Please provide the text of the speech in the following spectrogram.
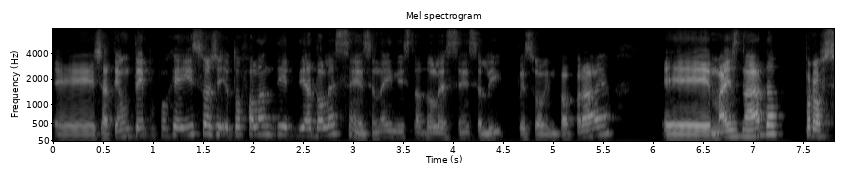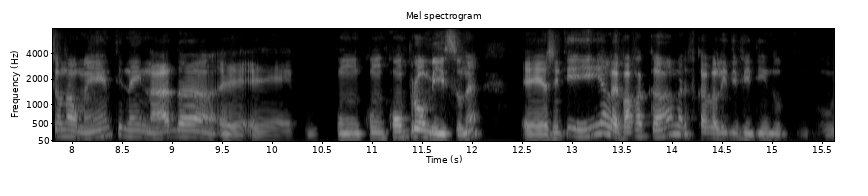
É, já tem um tempo, porque isso eu estou falando de, de, adolescência, né? Início da adolescência ali, o pessoal indo para a praia, é, mas nada profissionalmente, nem nada é, é com, com, compromisso, né? É, a gente ia, levava a câmera, ficava ali dividindo o,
